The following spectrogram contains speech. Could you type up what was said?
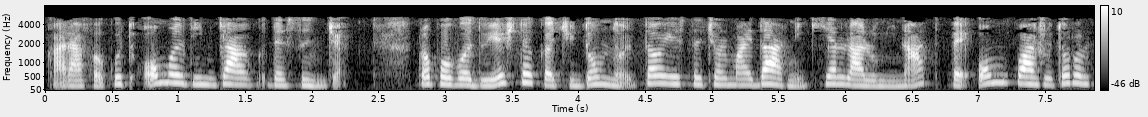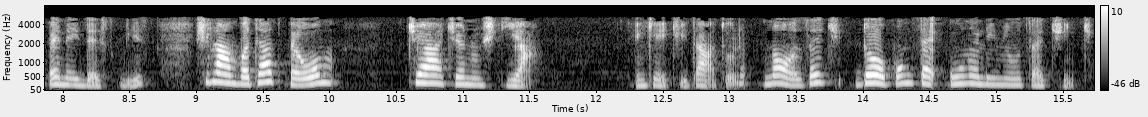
care a făcut omul din cheag de sânge. Propovăduiește căci Domnul tău este cel mai darnic, el l-a luminat pe om cu ajutorul penei de scris și l-a învățat pe om ceea ce nu știa. Închei citatul 90, 2.1 liniuță 5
